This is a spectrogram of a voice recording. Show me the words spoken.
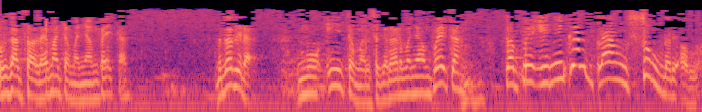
Ustaz Saleh cuma menyampaikan betul tidak? MUI cuma sekedar menyampaikan. Tapi ini kan langsung dari Allah.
